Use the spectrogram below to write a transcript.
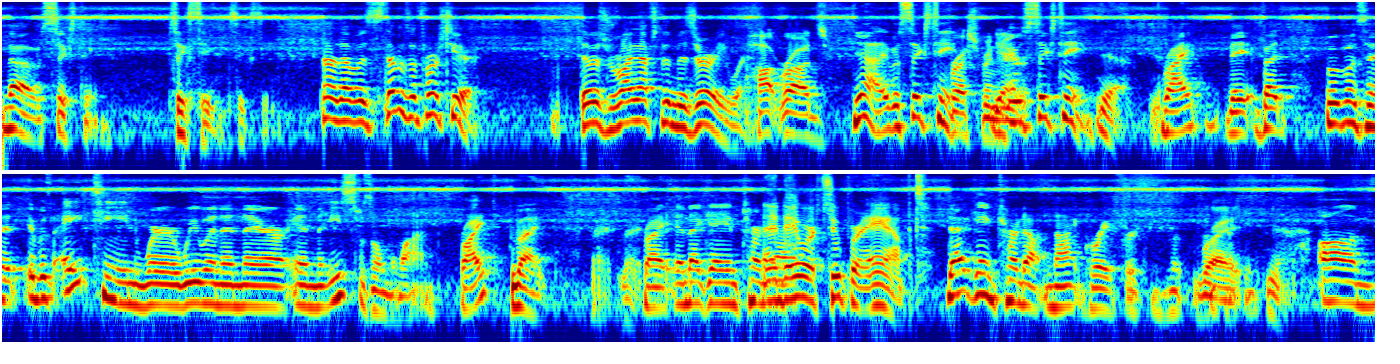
No, it was sixteen. 16, 16. No, that was that was the first year. That was right after the Missouri win. Hot Rod's Yeah, it was sixteen. Freshman It year. was sixteen. Yeah, yeah. right. They, but but was it? It was eighteen where we went in there, and the East was on the line, right? Right, right, right. Right, and that game turned out And out. they were super amped. that game turned out not great for Right. Yeah. Um,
